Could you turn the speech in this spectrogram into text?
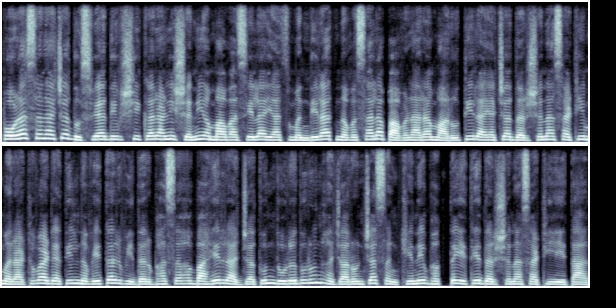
पोळा सणाच्या दुसऱ्या दिवशी कर आणि शनी अमावासेला याच मंदिरात नवसाला पावणारा मारुतीरायाच्या दर्शनासाठी मराठवाड्यातील नव्हे तर विदर्भासह बाहेर राज्यातून दूरदूरून हजारोंच्या संख्येने भक्त येथे दर्शनासाठी येतात.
